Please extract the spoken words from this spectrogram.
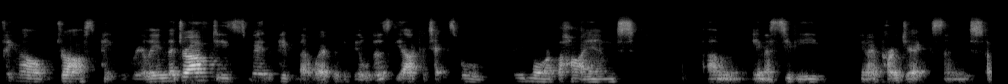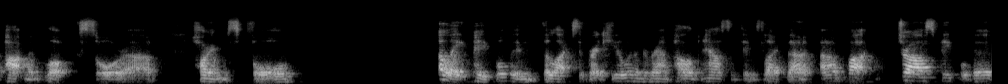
female drafts people really. And the draft is where the people that work with the builders, the architects will do more of the high end um, inner city, you know, projects and apartment blocks or uh, homes for elite people in the likes of Red Hill and around Parliament House and things like that. Uh, but drafts people, there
